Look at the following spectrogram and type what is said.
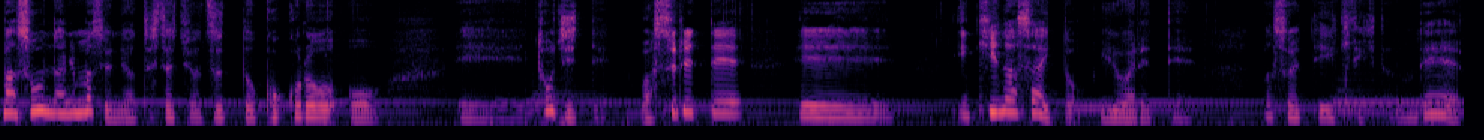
まあそうなりますよね私たちはずっと心を、えー、閉じて忘れて、えー、生きなさいと言われて、まあ、そうやって生きてきたので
